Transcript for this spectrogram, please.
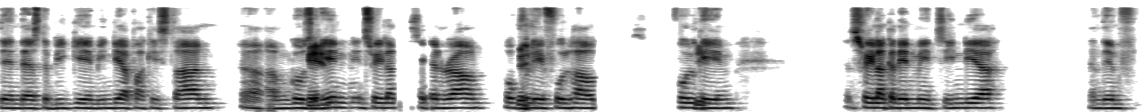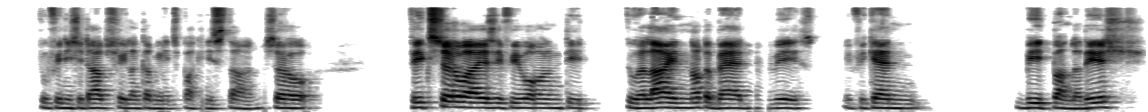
then there's the big game, India Pakistan. Um, goes Yeah. again in Sri Lanka second round. Hopefully full house, full Yeah. game. Sri Lanka then meets India, and then f- to finish it up, Sri Lanka meets Pakistan. So fixture wise, if you want it to align, not a bad way. If you can beat Bangladesh,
